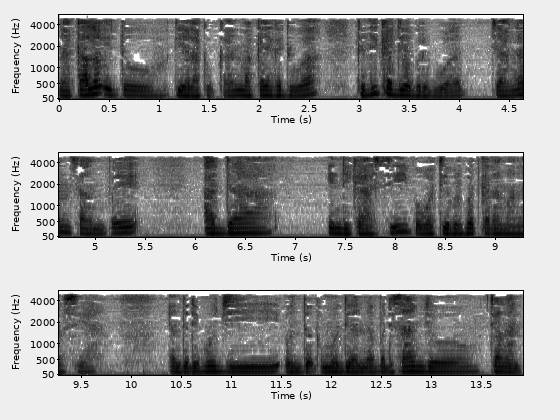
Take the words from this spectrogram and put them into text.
Nah, kalau itu dia lakukan, maka yang kedua, ketika dia berbuat, jangan sampai ada indikasi bahwa dia berbuat karena manusia untuk dipuji, untuk kemudian apa disanjung. Jangan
